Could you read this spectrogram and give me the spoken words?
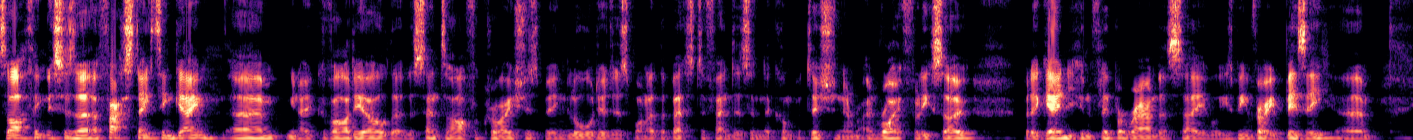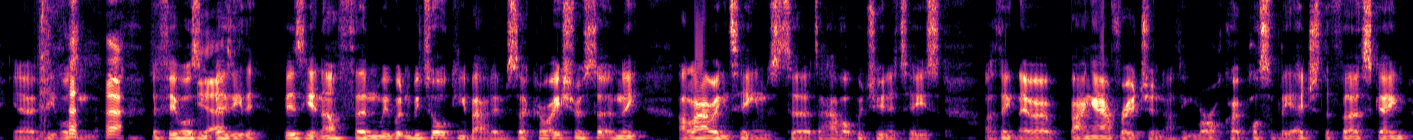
so I think this is a, fascinating game. Um, you know, Gvardiol, the, the centre half of Croatia, is being lauded as one of the best defenders in the competition, and, and, rightfully so. But again, you can flip it around and say, well, he's been very busy. Um, you know, if he wasn't if he wasn't yeah. busy busy enough, then we wouldn't be talking about him. So Croatia is certainly allowing teams to, to have opportunities. I think they were bang average, and I think Morocco possibly edged the first game.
